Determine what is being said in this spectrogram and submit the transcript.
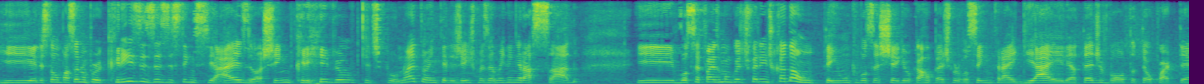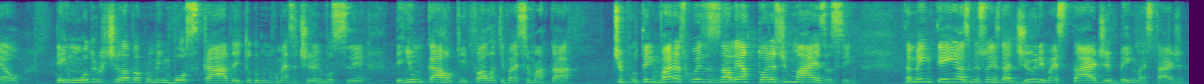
e eles estão passando por crises existenciais. Eu achei incrível, que tipo, não é tão inteligente, mas é muito engraçado. E você faz uma coisa diferente de cada um. Tem um que você chega e o carro pede para você entrar e guiar ele até de volta até o quartel. Tem um outro que te leva para uma emboscada e todo mundo começa a atirar em você. Tem um carro que fala que vai se matar. Tipo, tem várias coisas aleatórias demais, assim. Também tem as missões da Judy mais tarde, bem mais tarde,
